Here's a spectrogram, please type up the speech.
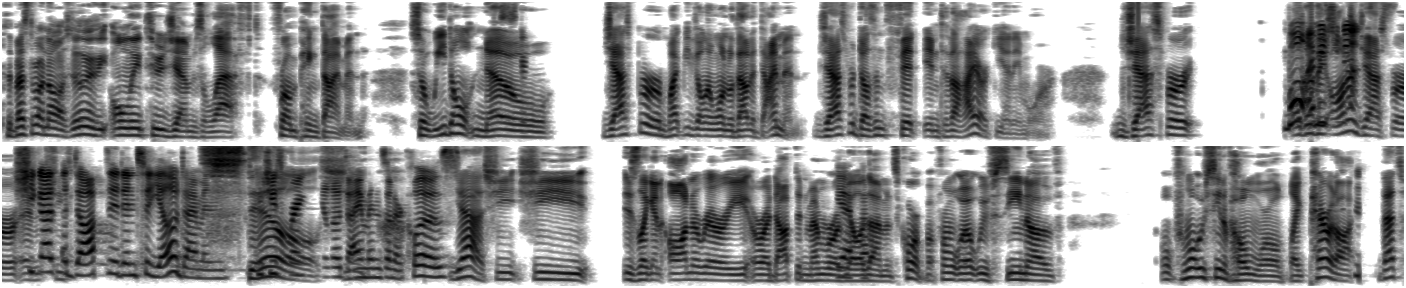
To the best of our knowledge, those are the only two gems left from Pink Diamond. So we don't know. Jasper might be the only one without a diamond. Jasper doesn't fit into the hierarchy anymore. Jasper, Well, I mean, honor got, Jasper, she got adopted into Yellow Diamonds because she's wearing yellow she- diamonds on her clothes. Yeah, she she is like an honorary or adopted member of Yeah. Yellow Diamond's court. But from what we've seen of, well, from what we've seen of Homeworld, like Peridot, mm-hmm. that's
